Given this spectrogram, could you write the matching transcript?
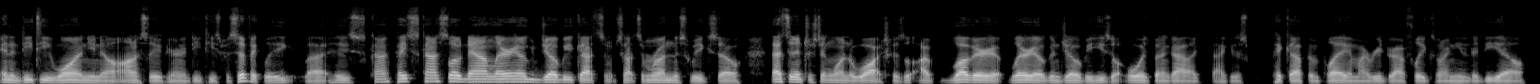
in a DT one, you know, honestly, if you're in a DT specific league, but his kind of pace is kind of slowed down. Larry Ogunjobi got some got some run this week, so that's an interesting one to watch because I love Larry, Larry Ogunjobi. He's always been a guy like I could just pick up and play in my redraft leagues when I needed a DL.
